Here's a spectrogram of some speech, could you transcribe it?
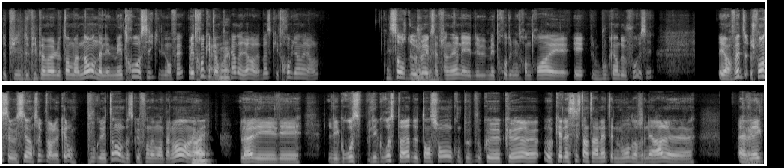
depuis, depuis pas mal de temps maintenant. On a les Metro aussi qui l'ont fait. Metro qui est un Ouais. bouquin d'ailleurs à la base qui est trop bien d'ailleurs. Licence de jeu Ouais. exceptionnelle et les Metro 2033 et, et le bouquin de fou aussi. Et en fait, je pense que c'est aussi un truc vers lequel on pourrait tendre parce que fondamentalement, euh, Ouais. là, les, les, les, grosses, les grosses périodes de tension qu'on peut, que, que, euh, auxquelles assiste Internet et le monde en général, euh, avec,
